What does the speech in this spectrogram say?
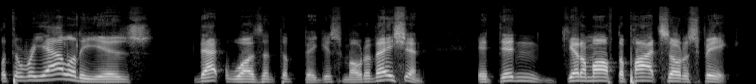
But the reality is that wasn't the biggest motivation. It didn't get them off the pot, so to speak.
